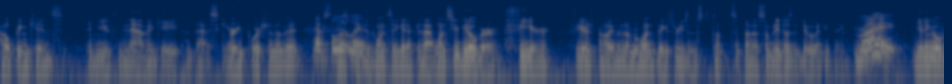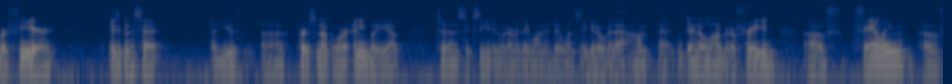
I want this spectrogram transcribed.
helping kids and youth navigate that scary portion of it. Absolutely. because once they get after that, once you get over fear, fear is probably the number one biggest reason uh, somebody doesn't do anything. Right. Getting over fear is going to set a youth uh, person up or anybody up to succeed in whatever they want to do. Once they get over that hump, that they're no longer afraid of failing, of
